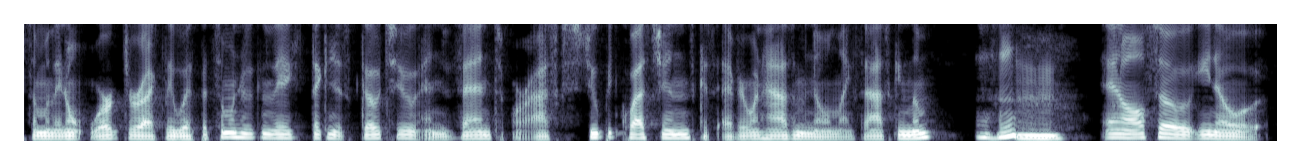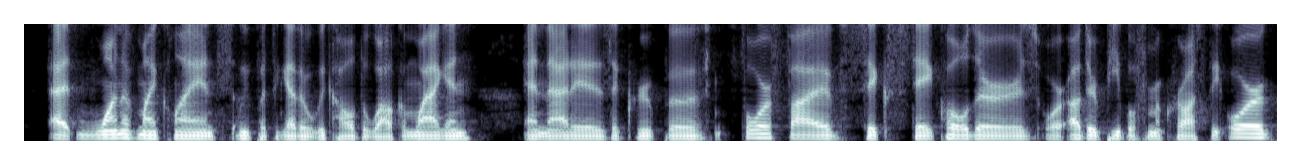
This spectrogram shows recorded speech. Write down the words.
someone they don't work directly with, but someone who can they, they can just go to and vent or ask stupid questions because everyone has them and no one likes asking them. Mm-hmm. Hmm. And also, you know, at one of my clients, we put together what we call the Welcome Wagon. And that is a group of four, five, six stakeholders or other people from across the org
